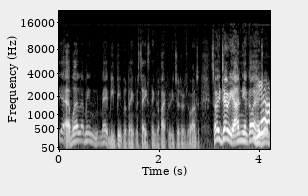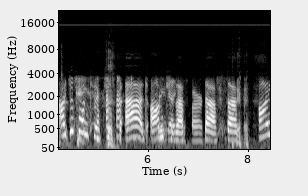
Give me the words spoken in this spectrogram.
yeah, well, I mean, maybe people make mistakes, then go back with each other if you want. Sorry, Derry Ann, you go ahead. Yeah, I just want to, just add on Really to that this that that I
